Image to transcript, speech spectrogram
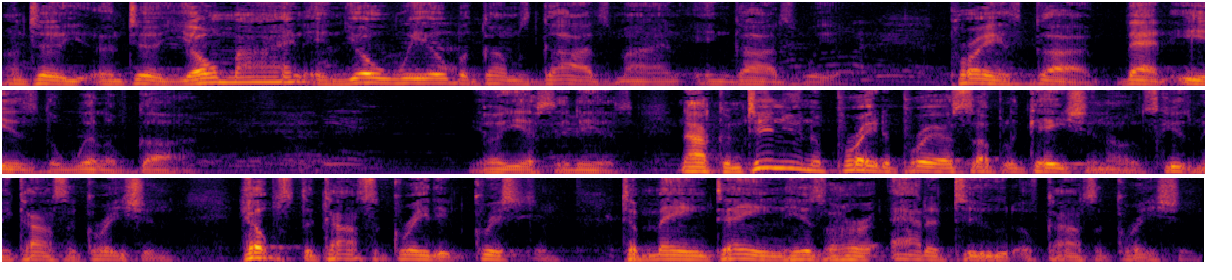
until you, until your mind and your will becomes God's mind and God's will. Praise God. That is the will of God. Oh, yes, it is. Now, continuing to pray the prayer of supplication, or excuse me, consecration, helps the consecrated Christian to maintain his or her attitude of consecration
